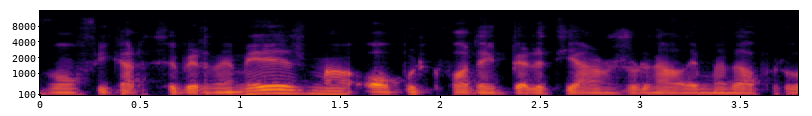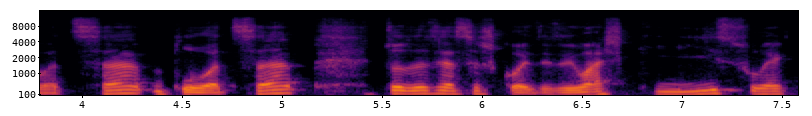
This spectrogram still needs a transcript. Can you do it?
vão ficar a saber na mesma, ou porque podem piratear um jornal e mandar por WhatsApp, pelo WhatsApp, todas essas coisas. Eu acho que isso é que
